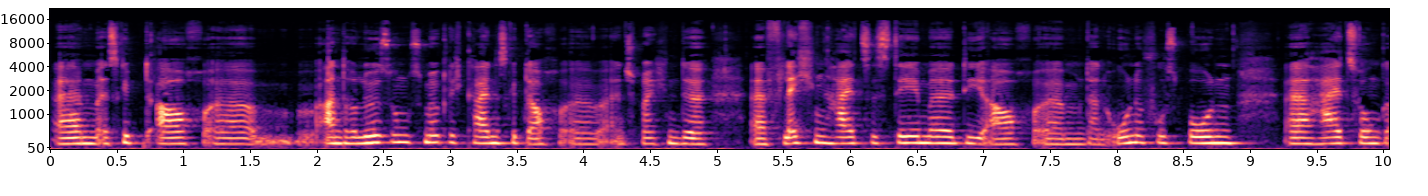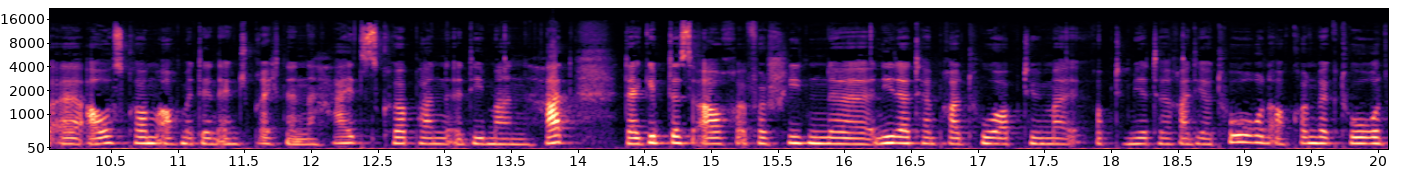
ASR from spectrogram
Ähm, es gibt auch äh, andere Lösungsmöglichkeiten. Es gibt auch äh, entsprechende äh, Flächenheizsysteme, die auch ähm, dann ohne Fußbodenheizung äh, auskommen, auch mit den entsprechenden Heizkörpern, äh, die man hat. Da gibt es auch verschiedene Niedertemperatur optimierte Radiatoren, auch Konvektoren,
